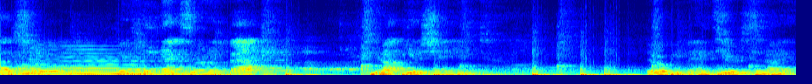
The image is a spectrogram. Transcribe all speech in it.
Donald's show. The Kleenex are in the back. Do not be ashamed. There will be many tears tonight.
